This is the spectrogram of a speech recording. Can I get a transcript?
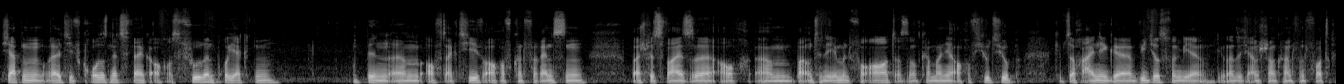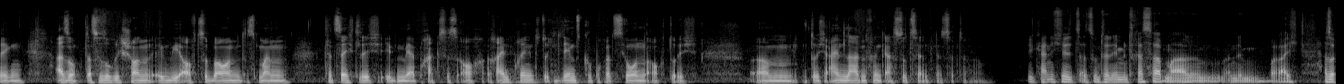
Ich habe ein relativ großes Netzwerk auch aus früheren Projekten, bin oft aktiv, auch auf Konferenzen, beispielsweise auch bei Unternehmen vor Ort. Also kann man ja auch auf YouTube gibt es auch einige Videos von mir, die man sich anschauen kann von Vorträgen. Also das versuche ich schon irgendwie aufzubauen, dass man tatsächlich eben mehr Praxis auch reinbringt, durch Unternehmenskooperationen, auch durch, durch Einladen von Gastdozenten etc. Wie kann ich jetzt als Unternehmen Interesse haben mal an dem Bereich? Also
